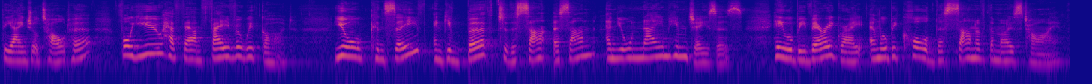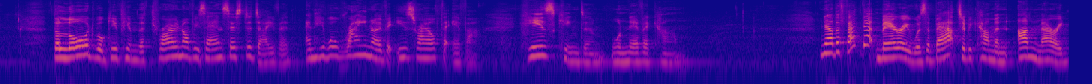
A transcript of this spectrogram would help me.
the angel told her, for you have found favour with God. You will conceive and give birth to the son, a son, and you will name him Jesus. He will be very great and will be called the Son of the Most High. The Lord will give him the throne of his ancestor David, and he will reign over Israel forever his kingdom will never come. Now, the fact that Mary was about to become an unmarried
